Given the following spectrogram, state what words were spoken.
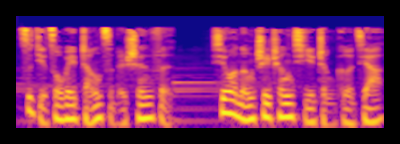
自己作为长子的身份，希望能支撑起整个家。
